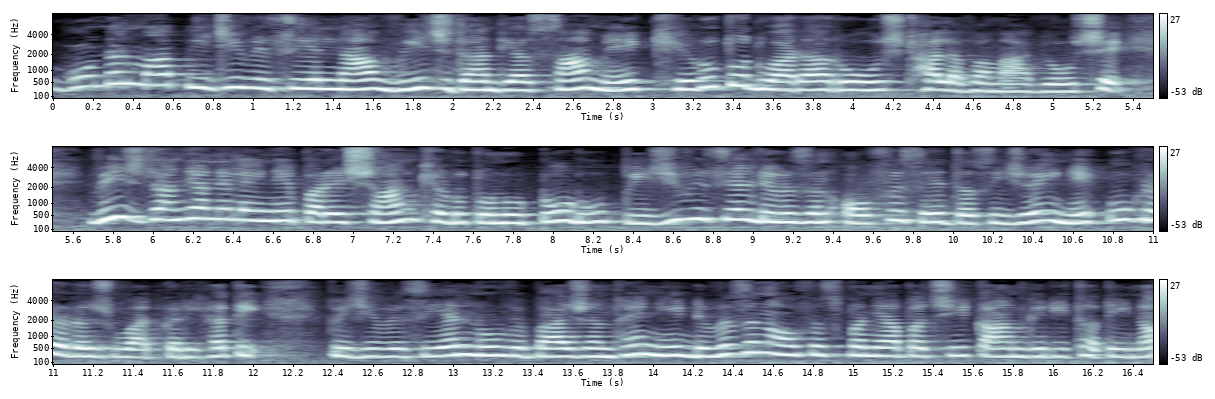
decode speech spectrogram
ગોંડલમાં પીજીવીસીએલના વીજ ધાંધિયા સામે ખેડૂતો દ્વારા રોષ ઠાલવવામાં આવ્યો છે. વીજ ધાંધિયાને લઈને પરેશાન ખેડૂતોનું ટોળું પીજીવીસીએલ ડિવિઝન ઓફિસે ધસી જઈને ઉગ્ર રજૂઆત કરી હતી. પીજીવીસીએલનું વિભાજન થઈને ડિવિઝન ઓફિસ બન્યા પછી કામગીરી થતી ન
